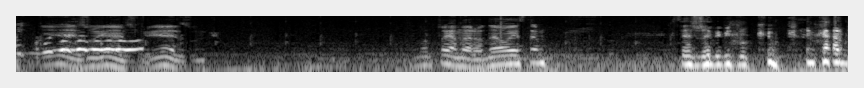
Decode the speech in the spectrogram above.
Oj, oj, oj, Jezu, Jezu, Jezu. No to ja na rodeo jestem. Chcesz, żeby mi tu k- karp,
